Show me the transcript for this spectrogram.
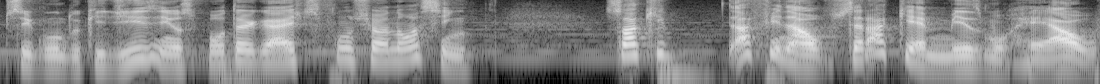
segundo o que dizem, os poltergeists funcionam assim. Só que, afinal, será que é mesmo real?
